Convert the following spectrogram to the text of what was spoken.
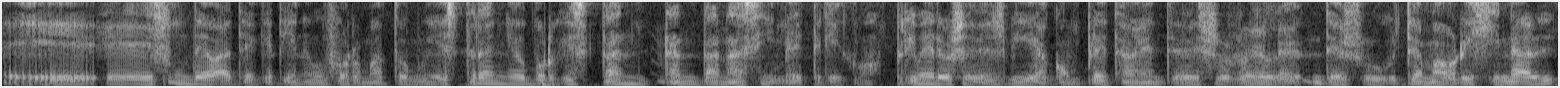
Eh, es un debate que tiene un formato muy extraño porque es tan, tan, tan asimétrico. Primero se desvía completamente de su, regla, de su tema original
